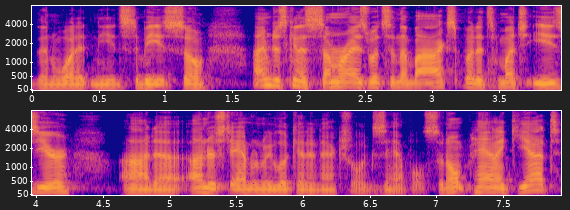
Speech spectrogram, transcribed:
than what it needs to be. So I'm just going to summarize what's in the box, but it's much easier uh, to understand when we look at an actual example. So don't panic yet.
